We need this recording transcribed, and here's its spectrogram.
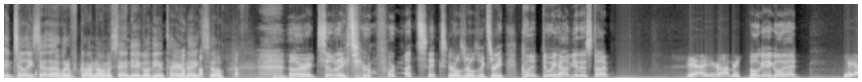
until he said that, I would have gone on with San Diego the entire night. So, All right, 780-496-0063. Clint, do we have you this time? Yeah, you got me. Okay, go ahead. Yeah,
